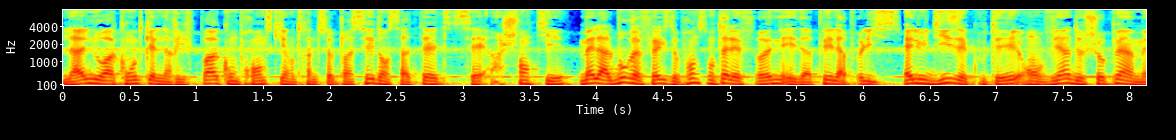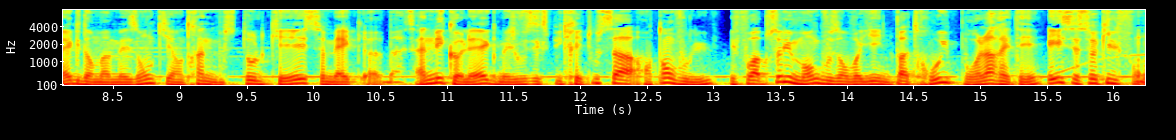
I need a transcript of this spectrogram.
Là, elle nous raconte qu'elle n'arrive pas à comprendre ce qui est en train de se passer dans sa tête, c'est un chantier, mais elle a le bon réflexe de prendre son téléphone et d'appeler la police. Elle lui dit écoutez, on vient de choper un mec dans ma maison qui est en train de me stalker, ce mec, euh, bah, c'est un de mes collègues, mais je vous expliquerai tout ça en temps voulu. Il faut absolument que vous envoyiez une patrouille pour l'arrêter, et c'est ce qu'ils font.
